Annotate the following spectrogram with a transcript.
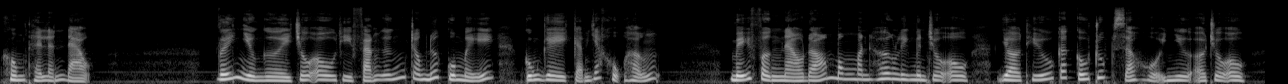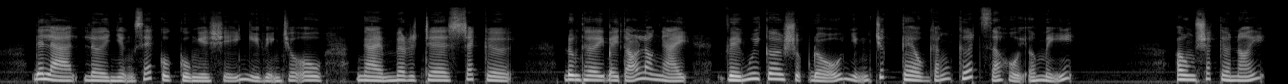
không thể lãnh đạo. Với nhiều người châu Âu thì phản ứng trong nước của Mỹ cũng gây cảm giác hụt hẫng. Mỹ phần nào đó mong manh hơn Liên minh châu Âu do thiếu các cấu trúc xã hội như ở châu Âu. Đây là lời nhận xét của cựu nghị sĩ Nghị viện châu Âu, ngài Merite Sacker, đồng thời bày tỏ lo ngại về nguy cơ sụp đổ những chức keo gắn kết xã hội ở Mỹ. Ông Sacker nói,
